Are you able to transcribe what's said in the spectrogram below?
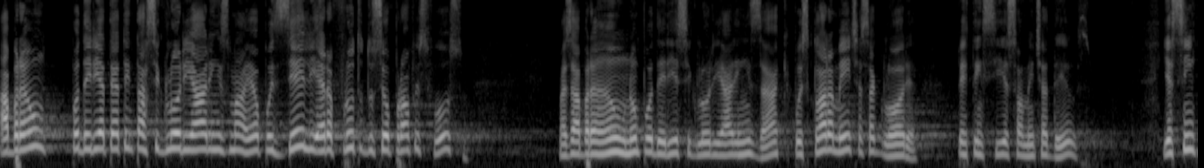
Abraão poderia até tentar se gloriar em Ismael, pois ele era fruto do seu próprio esforço. Mas Abraão não poderia se gloriar em Isaac, pois claramente essa glória pertencia somente a Deus. E assim,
